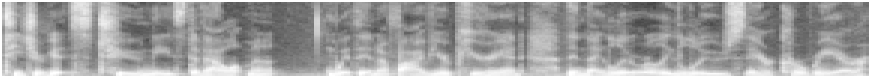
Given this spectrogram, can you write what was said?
teacher gets two needs development, within a five-year period, then they literally lose their career.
